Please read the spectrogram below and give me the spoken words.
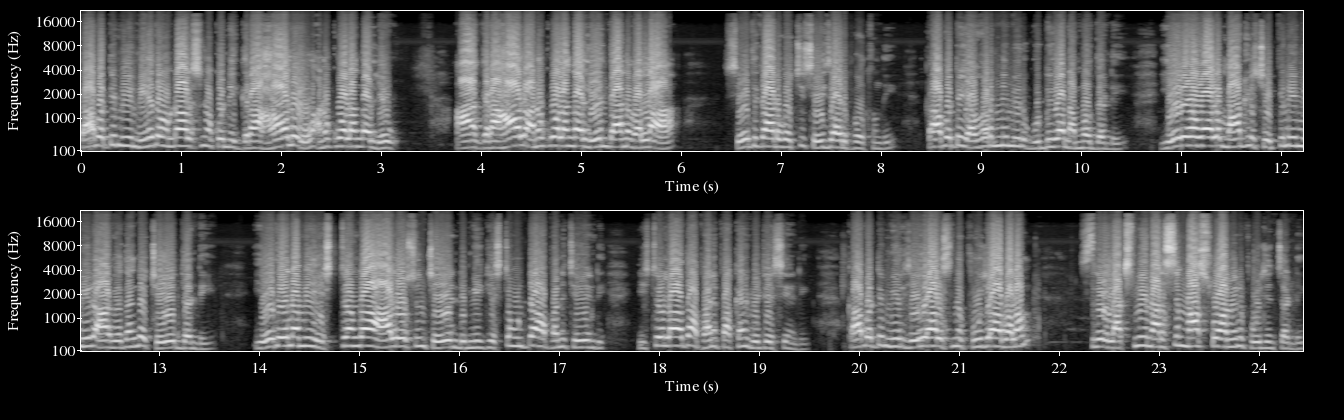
కాబట్టి మీ మీద ఉండాల్సిన కొన్ని గ్రహాలు అనుకూలంగా లేవు. ఆ గ్రహాలు అనుకూలంగా లేని దానివల్ల చేతికాడకు వచ్చి చేయి జారిపోతుంది. కాబట్టి ఎవరిని మీరు గుడ్డిగా నమ్మొద్దండి. ఏదో వాళ్ళ మాటలు చెప్పినవి మీరు ఆ విధంగా చేయొద్దండి. ఏదైనా మీ ఇష్టంగా ఆలోచన చేయండి. మీకు ఇష్టం ఉంటే ఆ పని చేయండి. ఇష్టం లేకపోతే ఆ పని పక్కన పెట్టేసేయండి. కాబట్టి మీరు చేయాల్సిన పూజా బలం శ్రీ లక్ష్మీ నరసింహస్వామిని పూజించండి.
